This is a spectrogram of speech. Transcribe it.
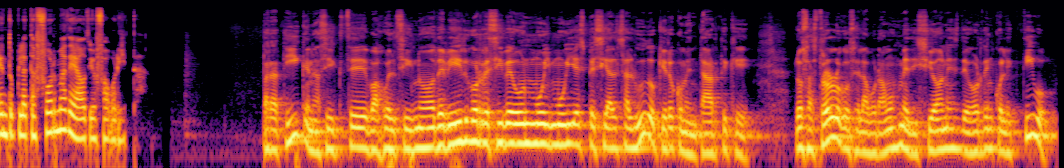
en tu plataforma de audio favorita. Para ti que naciste bajo el signo de Virgo, recibe un muy muy especial saludo. Quiero comentarte que los astrólogos elaboramos mediciones de orden colectivo,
